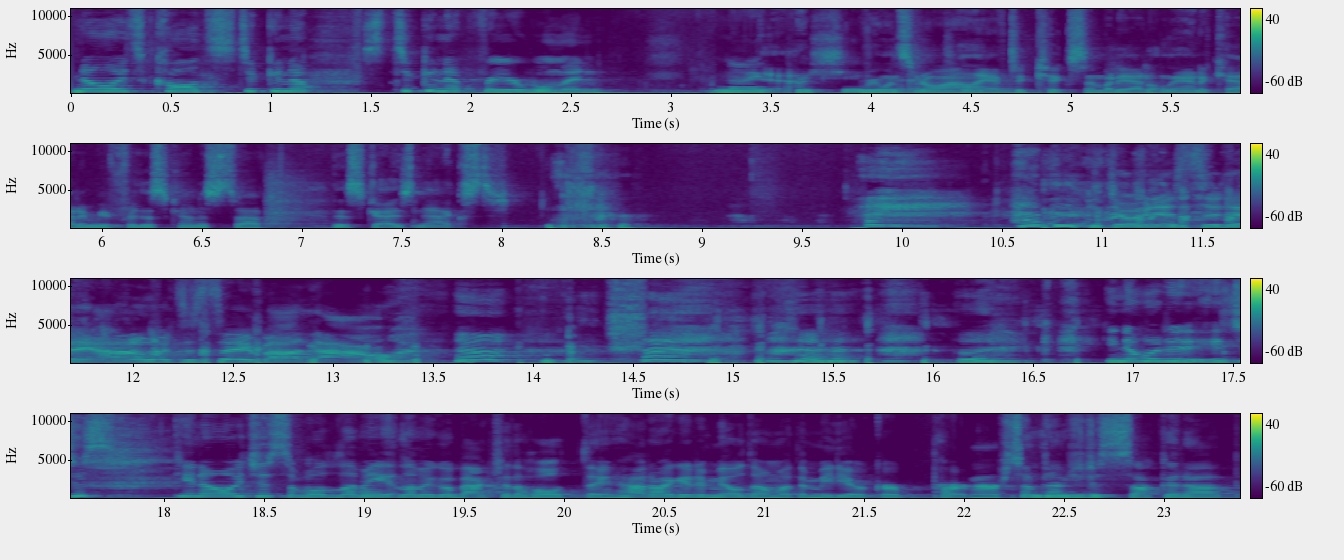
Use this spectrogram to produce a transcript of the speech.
no. It's called sticking up, sticking up for your woman. And I yeah. appreciate. Every once in a while, too. I have to kick somebody out of Land Academy for this kind of stuff. This guy's next. happy you could join us today. I don't know what to say about now. like, you know what? It, it's just, you know, it just. Well, let me let me go back to the whole thing. How do I get a meal done with a mediocre partner? Sometimes you just suck it up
